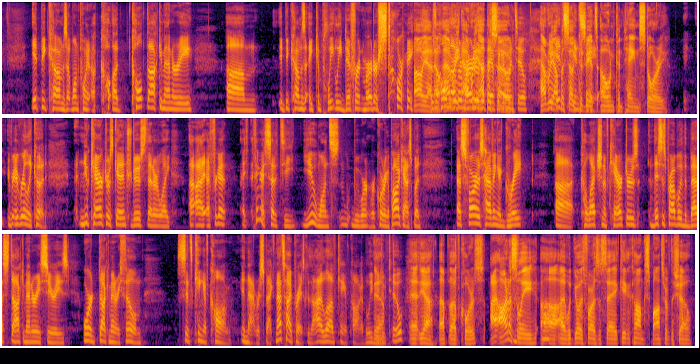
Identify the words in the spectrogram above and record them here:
it becomes at one point a, a cult documentary. Um, it becomes a completely different murder story. Oh yeah, there's no, a whole every, other murder every that they have episode, to go into. Every It- episode could be its own contained story. It it really could. New characters get introduced that are like I, I forget. I think I said it to you once. We weren't recording a podcast, but as far as having a great uh, collection of characters, this is probably the best documentary series or documentary film since King of Kong in that respect. And that's high praise because I love King of Kong. I believe Yeah. you do too. Uh, yeah, of, of course. I honestly, uh, I would go as far as to say King of Kong sponsor of the show.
